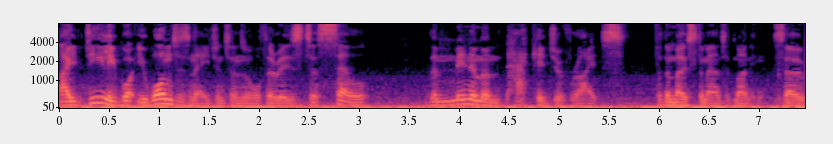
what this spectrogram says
ideally, what you want as an agent and an author is to sell the minimum package of rights for the most amount of money. So,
